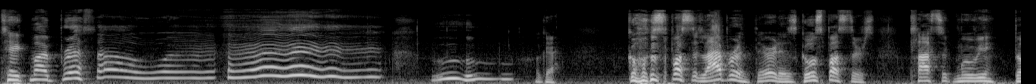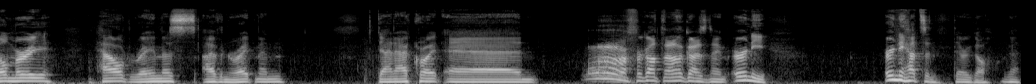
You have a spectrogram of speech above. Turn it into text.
Take my breath away. Ooh. Okay. Ghostbusters Labyrinth. There it is. Ghostbusters. Classic movie. Bill Murray, Harold Ramis, Ivan Reitman, Dan Aykroyd, and Oh, I forgot the other guy's name. Ernie. Ernie Hudson. There we go. Okay.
